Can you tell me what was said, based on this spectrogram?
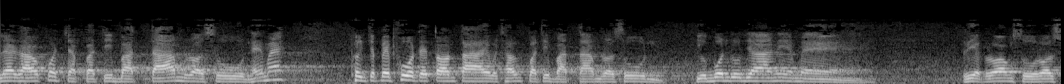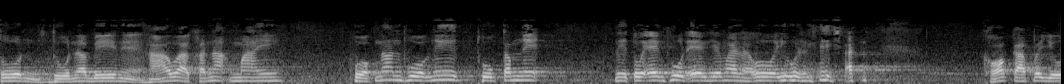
และเราก็จะปฏิบัติตามรอซูลเห็นไหมเพิ่งจะไปพูดในตอนตายว่าฉันปฏิบัติตามรอซูล อยู่บนดุนยานี่แม่ เรียกร้องสู่รอซูลถูนบีเนี่ยหาว่าคณะใหม่พวกนั่นพวกนี้ถูกตำหนินี่ตัวเองพูดเองใช่ไหมล่ะโอ้ยอยู่อย่างนี้ฉัน ขอกลับไปอยู่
